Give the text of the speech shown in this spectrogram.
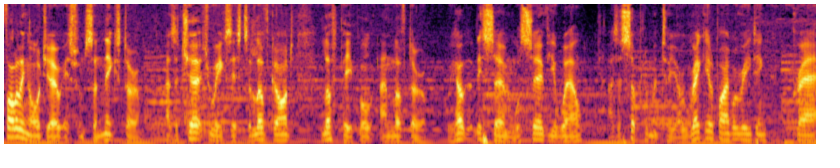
following audio is from St Nick's Durham. As a church, we exist to love God, love people, and love Durham. We hope that this sermon will serve you well as a supplement to your regular Bible reading, prayer,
